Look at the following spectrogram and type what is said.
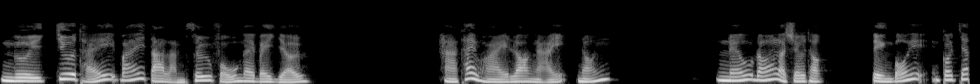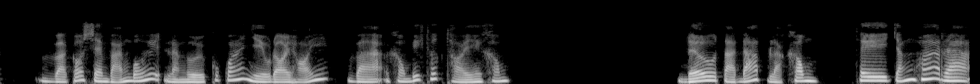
người chưa thể bái ta làm sư phụ ngay bây giờ. Hà Thái Hoài lo ngại, nói nếu đó là sự thật, tiền bối có trách và có xem vãn bối là người có quá nhiều đòi hỏi và không biết thức thời hay không? Nếu ta đáp là không, thì chẳng hóa ra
